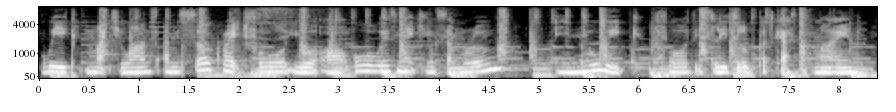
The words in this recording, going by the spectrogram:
week, mighty ones. I'm so grateful you are always making some room in your week for this little podcast of mine.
